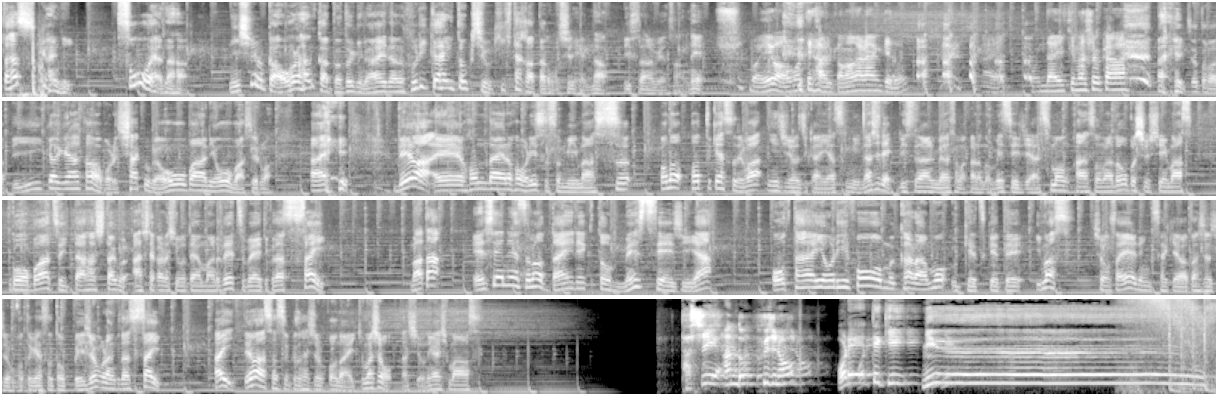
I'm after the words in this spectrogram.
確かに、そうやな。2週間おらんかった時の間の振り返り特集聞きたかったかもしれへんな。リスナーの皆さんね。もう絵は表はるかもわからんけど。はい。本題行きましょうか。はい、ちょっと待って、いい加減あかんわ。これ尺がオーバーにオーバーしてるわ。はい。では、えー本題の方に進みます。このポッドキャストでは24時間休みなしでリスナーの皆様からのメッセージや質問、感想などを募集しています。ご応募は Twitter ハッシュタグ、明日から仕事やまるでつぶやいてください。また、SNS のダイレクトメッセージやお便りフォームからも受け付けています。詳細やリンク先は私たちのポッドキャストトップページをご覧ください。はい。では、早速最初のコーナー行きましょう。ダッシお願いします。タシー富士の俺的ニュース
